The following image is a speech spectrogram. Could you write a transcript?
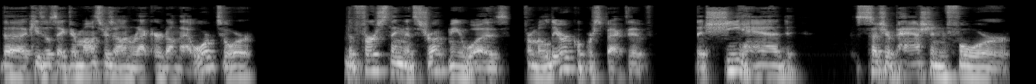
the Kids Will Take Their Monsters on record on that Warped Tour, the first thing that struck me was from a lyrical perspective that she had such a passion for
